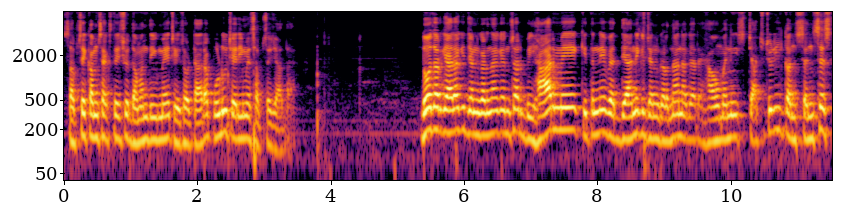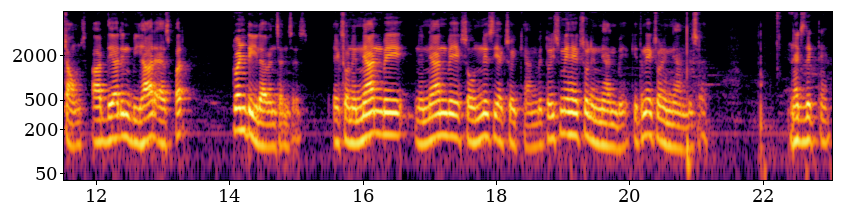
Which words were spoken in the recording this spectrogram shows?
सबसे कम सेक्स रेशियो दमनदीप में छः सौ अट्ठारह पुडुचेरी में सबसे ज़्यादा है। 2011 की जनगणना के अनुसार बिहार में कितने वैज्ञानिक जनगणना नगर हैं? How many statutory consensus towns are there in Bihar as per 2011 census एक सौ निन्यानवे निन्यानवे, एक सौ उन्नीस या एक सौ इक्यानवे। तो इसमें है एक सौ निन्यानवे। कितने एक सौ निन्यानवे सर नेक्स्ट देखते हैं।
